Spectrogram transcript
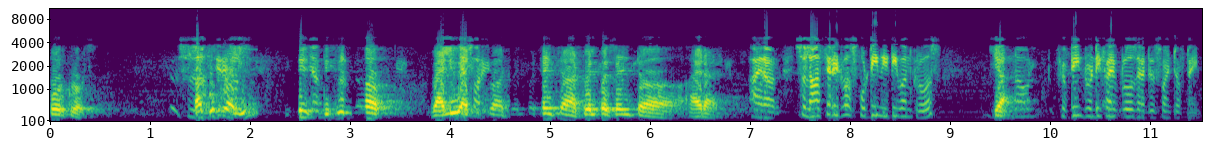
1,524 crores. So That's book value. This is, yeah. this is the value at 12%, uh, 12% uh, IRR. IRR. So last year it was 1481 crores. Yeah. Now 1525 crores at this point of time.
